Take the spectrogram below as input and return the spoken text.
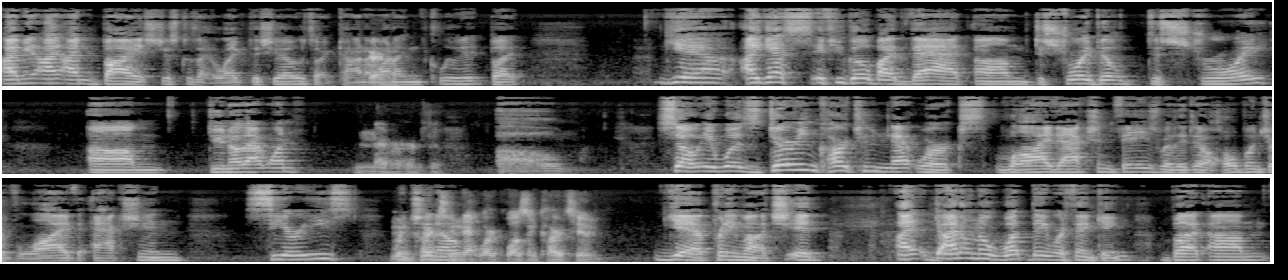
I mean, I, I'm biased just because I like the show, so I kind of want to include it. But yeah, I guess if you go by that, um, destroy, build, destroy. Um, do you know that one? Never heard of it. Oh, so it was during Cartoon Network's live action phase where they did a whole bunch of live action series. When which, you Cartoon know- Network wasn't cartoon. Yeah, pretty much. It. I I don't know what they were thinking, but um,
